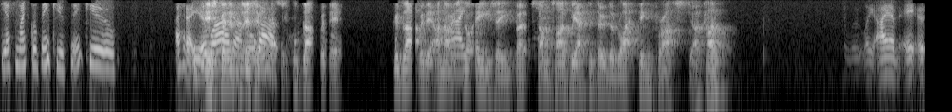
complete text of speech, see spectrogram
yes, Michael. Thank you. Thank you. I have Yeah, to you're It's been a welcome. pleasure. Stop. Good luck with it. Good luck with it. I know Right. it's not easy, but sometimes we have to do the right thing for us. Okay? Absolutely. I have. A,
